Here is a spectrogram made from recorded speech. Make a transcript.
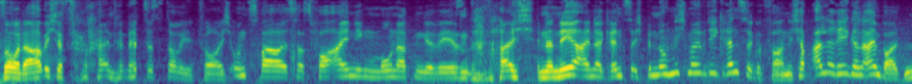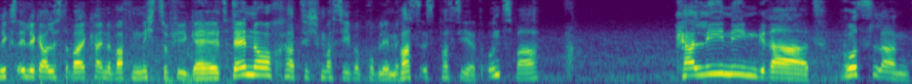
So, da habe ich jetzt noch eine nette Story für euch. Und zwar ist das vor einigen Monaten gewesen. Da war ich in der Nähe einer Grenze. Ich bin noch nicht mal über die Grenze gefahren. Ich habe alle Regeln einbehalten. Nichts Illegales dabei, keine Waffen, nicht zu viel Geld. Dennoch hatte ich massive Probleme. Was ist passiert? Und zwar Kaliningrad, Russland.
